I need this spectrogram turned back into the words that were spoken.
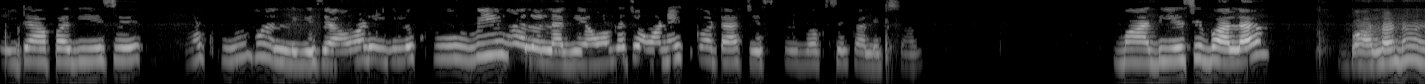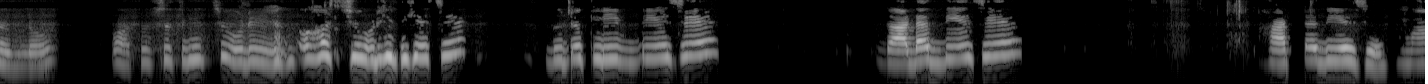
এইটা আপা দিয়েছে। আমার খুব ভালো লেগেছে। আমার এগুলো খুবই ভালো লাগে। আমার কাছে অনেক কটা আছে স্কুল বক্সের কালেকশন মা দিয়েছে বালা। বালা না এগুলো। পাথর সেটিং চুড়ি। ও চুড়ি দিয়েছে দুটো ক্লিপ দিয়েছে গার্ডার দিয়েছে হারটা দিয়েছে মা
